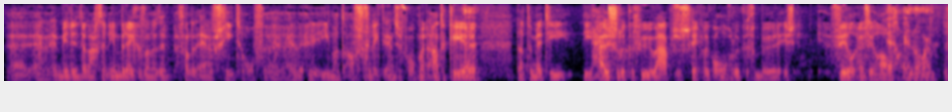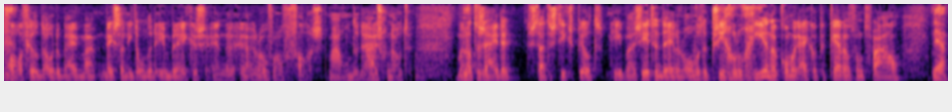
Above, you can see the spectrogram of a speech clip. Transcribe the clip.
uh, midden in de nacht een inbreker van het, van het erf schiet of uh, uh, iemand afschrikt enzovoort. Maar het aantal keren dat er met die, die huiselijke vuurwapens verschrikkelijke ongelukken gebeuren is veel en veel hoger. Echt enorm. Er ja. vallen veel doden bij, maar meestal niet onder de inbrekers en roofovervallers, maar onder de huisgenoten. Maar dat tezijde, de statistiek speelt hier maar zeer ten dele om. Want de psychologie, en dan kom ik eigenlijk op de kern van het verhaal, ja.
